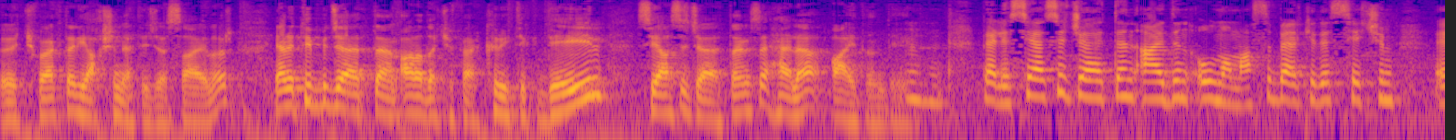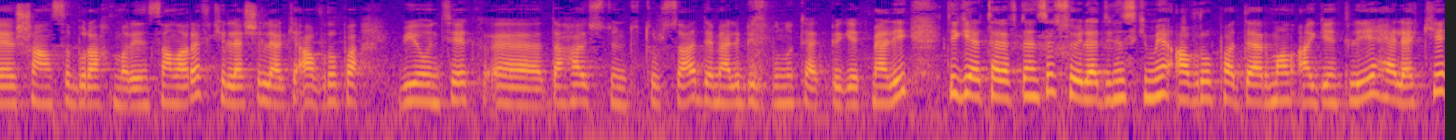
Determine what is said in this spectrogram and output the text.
kifayət qədər yaxşı nəticə sayılır. Yəni tibbi cəhətdən aradakı fərq kritik deyil, siyasi cəhətdən isə hələ aydın deyil. Hı -hı. Bəli, siyasi cəhətdən aydın olmaması bəlkə də seçim e, şansı buraxmır insanlara. Fikirləşirlər ki, Avropa BioNTech e, daha üstün tutursa, deməli biz bunu tətbiq etməliyik. Digər tərəfdən isə söylədiyiniz kimi Avropa Dərman Agentliyi hələ ki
